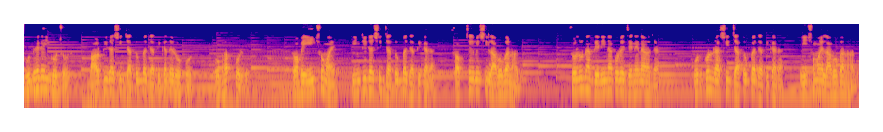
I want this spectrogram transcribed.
বুধের এই গোচর বারোটি রাশির জাতক বা জাতিকাদের ওপর প্রভাব পড়বে। তবে এই সময় তিনটি রাশির জাতক বা জাতিকারা সবচেয়ে বেশি লাভবান হবে। চলুন আর দেরি না করে জেনে নেওয়া যাক, কোন কোন রাশির জাতক বা জাতিকারা এই সময় লাভবান হবে।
